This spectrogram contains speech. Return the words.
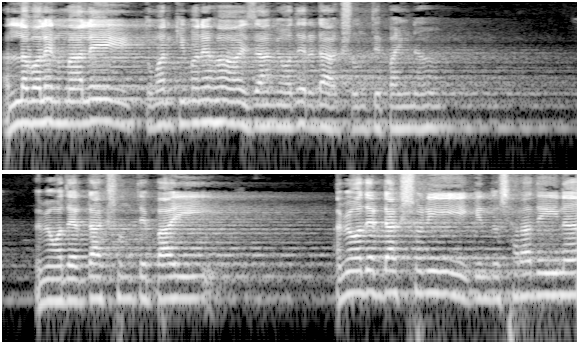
আল্লাহ বলেন, মালিক, তোমার কি মনে হয় যে আমি ওদের ডাক শুনতে পাই না? আমি ওদের ডাক শুনতে পাই। আমি ওদের ডাক শুনি, কিন্তু সারা দেই না।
